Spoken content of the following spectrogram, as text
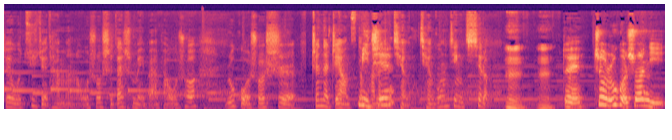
对我拒绝他们了。我说实在是没办法，我说如果说是真的这样子的话，那就前前功尽弃了。嗯嗯，对，就如果说你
